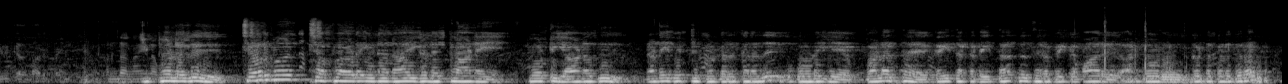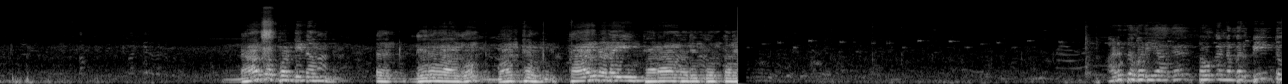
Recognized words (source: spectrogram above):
இருக்குது அதை பார்த்து பயன்படுத்தி இப்பொழுது ஜெர்மன் நாய்களுக்கான போட்டியானது நடைபெற்றுக் கொண்டிருக்கிறது. உங்களுடைய பலத்த கைத்தட்டலை தந்து சிறப்பிக்குமாறு அன்போடு கேட்டுக்கொள்கிறோம். நாகப்பட்டினம் நிர்வாகம் மற்றும் கால்நடை பராமரிப்பு துறை அடுத்தபடியாக டோக்கன் நம்பர் பி டூ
